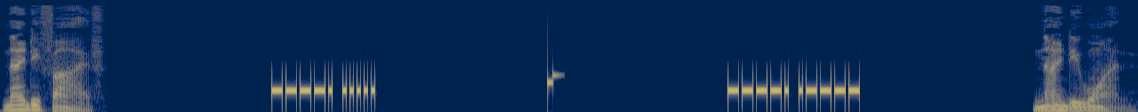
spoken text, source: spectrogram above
95. 91.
